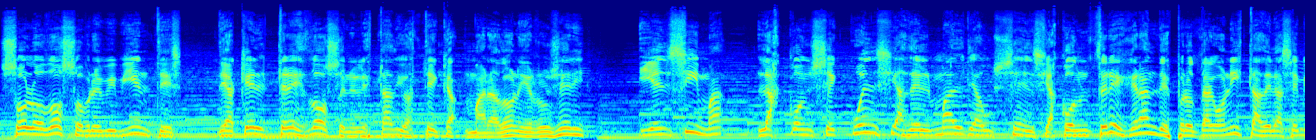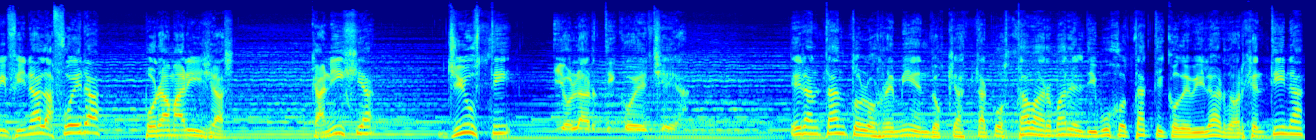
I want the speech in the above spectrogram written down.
solo dos sobrevivientes de aquel 3-2 en el Estadio Azteca, Maradona y Ruggeri, y encima las consecuencias del mal de ausencias, con tres grandes protagonistas de la semifinal afuera por amarillas, Canigia, Giusti y Olártico Echea. Eran tantos los remiendos que hasta costaba armar el dibujo táctico de Bilardo Argentina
